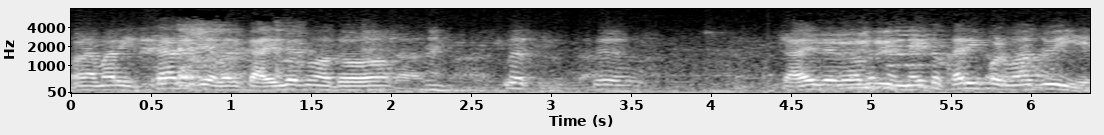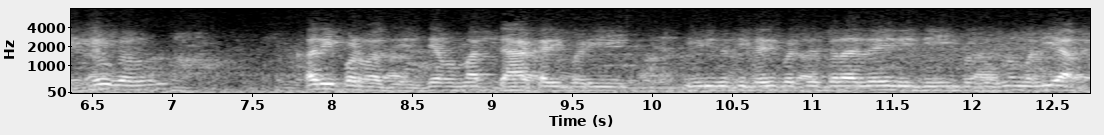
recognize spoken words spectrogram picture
પણ અમારી ઈચ્છા નથી. અમારે કાઢી નો તો નથી. નહીં તો ખરી પડવા જોઈએ શું કરું ખરી પડવા જોઈએ જેમ અમારે ચા કરી પડી બીડી નથી ખરી પડતી પેલા લઈ લીધી પણ મળી આવે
